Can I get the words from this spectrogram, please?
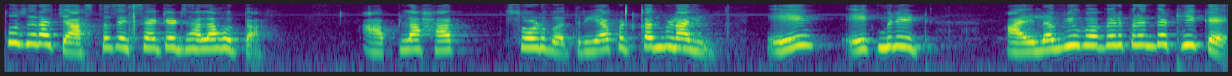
तो जरा जास्तच एक्सायटेड झाला होता. आपला हात सोडवत रिया पटकन म्हणाली ए एक मिनिट. आय लव्ह यू वगैरेपर्यंत ठीक आहे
